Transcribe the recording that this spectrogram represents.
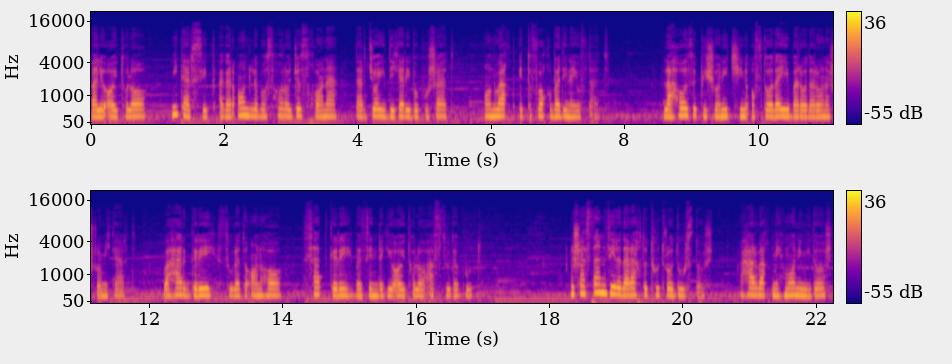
ولی آیتولا می ترسید اگر آن لباسها را جز خانه در جای دیگری بپوشد آن وقت اتفاق بدی نیفتد. لحاظ پیشانی چین افتاده برادرانش را می کرد و هر گره صورت آنها صد گره به زندگی آیتولا افزوده بود نشستن زیر درخت توت را دوست داشت و هر وقت مهمانی می داشت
